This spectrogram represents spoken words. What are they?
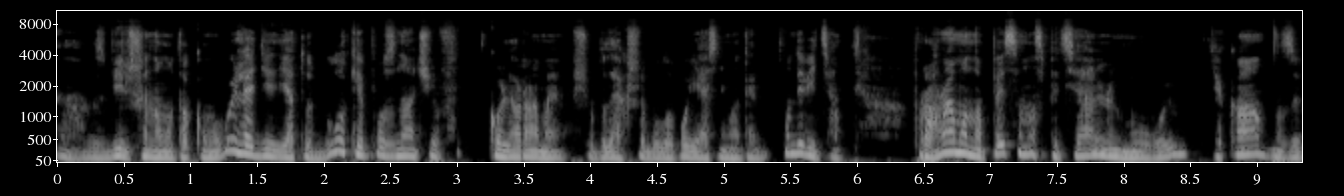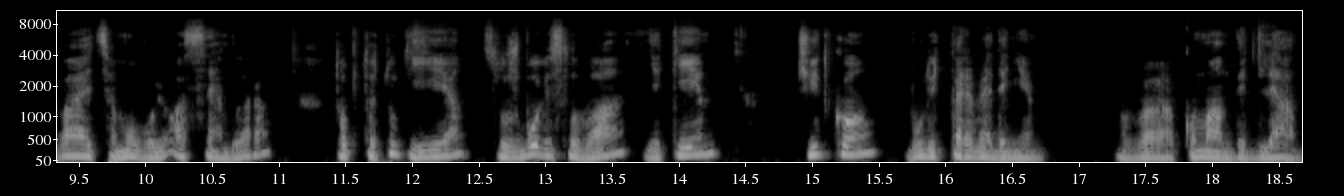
в збільшеному такому вигляді. Я тут блоки позначив кольорами, щоб легше було пояснювати. Ну, Дивіться, програма написана спеціальною мовою, яка називається мовою асемблера. Тобто тут є службові слова, які чітко будуть переведені в команди для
